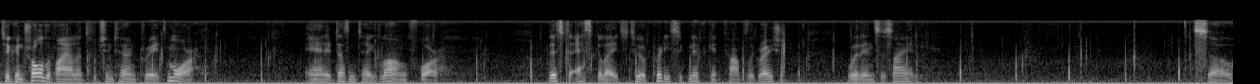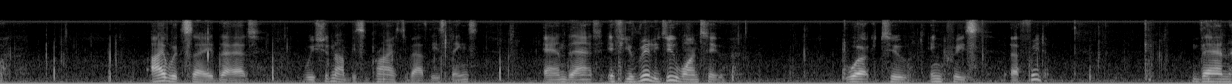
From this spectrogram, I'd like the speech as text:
to control the violence, which in turn creates more. And it doesn't take long for this to escalate to a pretty significant conflagration within society. So I would say that we should not be surprised about these things and that if you really do want to work to increase uh, freedom, then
